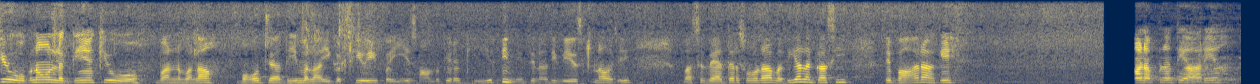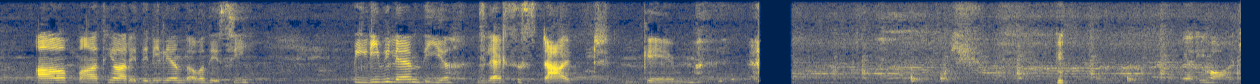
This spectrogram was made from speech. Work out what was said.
ਘਿਓ ਬਣਾਉਣ ਲੱਗੇ ਆ। ਘਿਓ ਬਣਨ ਵਾਲਾ ਬਹੁਤ ਜ਼ਿਆਦੀ ਮਲਾਈ ਇਕੱਠੀ ਹੋਈ ਪਈ ਹੈ ਸਾਂਭ ਕੇ ਰੱਖੀ ਹੈ ਇੰਨੇ ਦਿਨਾਂ ਦੀ ਵੇਸਟ ਨਾ ਹੋ ਜੇ। ਬਸ ਵੈਦਰ ਥੋੜਾ ਵਧੀਆ ਲੱਗਾ ਸੀ ਤੇ ਬਾਹਰ ਆ ਕੇ ਹੁਣ ਆਪਣਾ ਤਿਆਰ ਆ। ਆ ਆਪਾਂ ਹਥਿਆਰੇ ਦੇ ਲਈ ਲਿਆਂਦਾ ਵਾ ਦੇਸੀ। ਪੀੜੀ ਵੀ ਲੈਂਦੀ ਆ। Let's start game very hard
